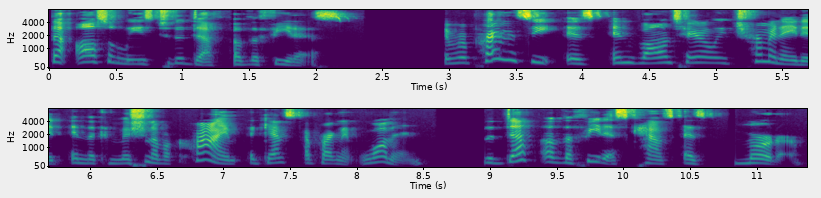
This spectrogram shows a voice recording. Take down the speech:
that also leads to the death of the fetus. If a pregnancy is involuntarily terminated in the commission of a crime against a pregnant woman, the death of the fetus counts as murder.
